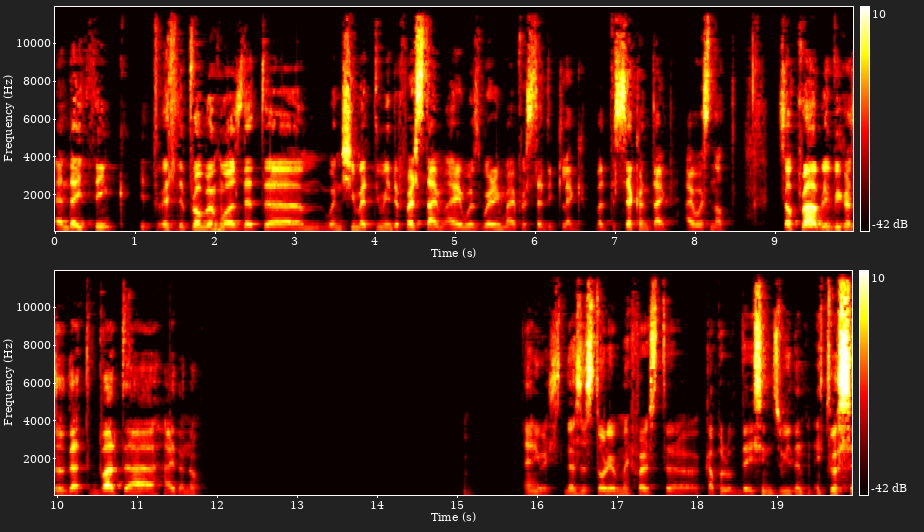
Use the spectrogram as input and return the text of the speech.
and I think it was the problem was that um, when she met me the first time, I was wearing my prosthetic leg, but the second time I was not. So probably because of that, but uh, I don't know. Anyways, that's the story of my first uh, couple of days in Sweden. It was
